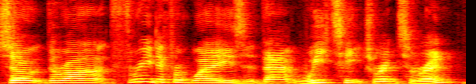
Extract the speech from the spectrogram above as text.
So there are three different ways that we teach rent to rent.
